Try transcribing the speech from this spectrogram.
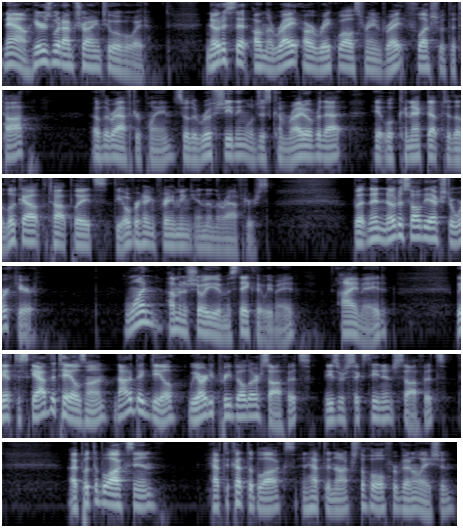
Now, here's what I'm trying to avoid. Notice that on the right, our rake wall is framed right flush with the top of the rafter plane. So the roof sheathing will just come right over that. It will connect up to the lookout, the top plates, the overhang framing, and then the rafters. But then notice all the extra work here. One, I'm going to show you a mistake that we made. I made. We have to scab the tails on. Not a big deal. We already pre-built our soffits. These are 16-inch soffits. I put the blocks in, have to cut the blocks, and have to notch the hole for ventilation.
